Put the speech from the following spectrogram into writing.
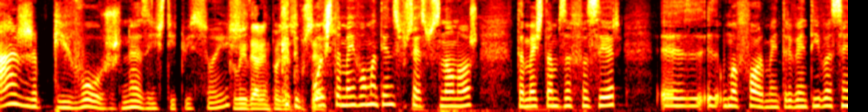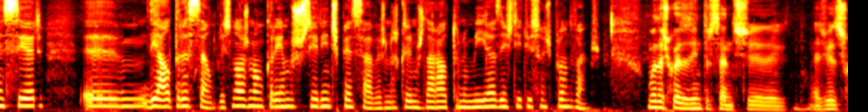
haja pivôs nas instituições que, liderem depois, que depois processo. também vão mantendo esse processo, senão nós também estamos a fazer uh, uma forma interventiva sem ser uh, de alteração. Por isso nós não queremos ser indispensáveis, nós queremos dar autonomia às instituições para onde vamos. Uma das coisas interessantes, uh, às vezes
